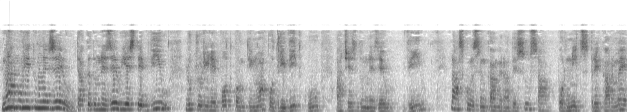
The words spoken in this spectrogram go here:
N-a murit Dumnezeu. Dacă Dumnezeu este viu, lucrurile pot continua potrivit cu acest Dumnezeu viu. L-a ascuns în camera de sus, a pornit spre Carmel,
